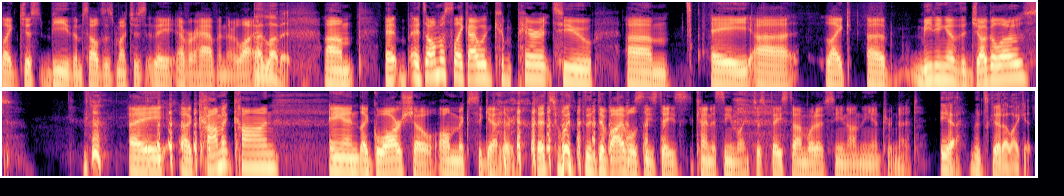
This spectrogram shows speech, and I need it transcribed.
like just be themselves as much as they ever have in their life. I love it. Um, it, it's almost like I would compare it to um, a uh, like a meeting of the Juggalos, a a Comic Con, and a Gwar show all mixed together. That's what the Devivals these days kind of seem like, just based on what I've seen on the internet. Yeah, that's good. I like it.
